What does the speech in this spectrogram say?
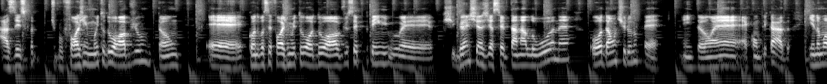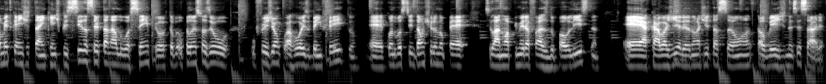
às vezes tipo, fogem muito do óbvio. Então, é, quando você foge muito do óbvio, você tem é, grande chance de acertar na lua, né? Ou dar um tiro no pé. Então é, é complicado. E no momento que a gente está em que a gente precisa acertar na lua sempre, ou, ou pelo menos fazer o, o, feijão com arroz bem feito, é, quando você dá um tiro no pé sei lá, numa primeira fase do Paulista, é, acaba gerando uma agitação talvez desnecessária.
